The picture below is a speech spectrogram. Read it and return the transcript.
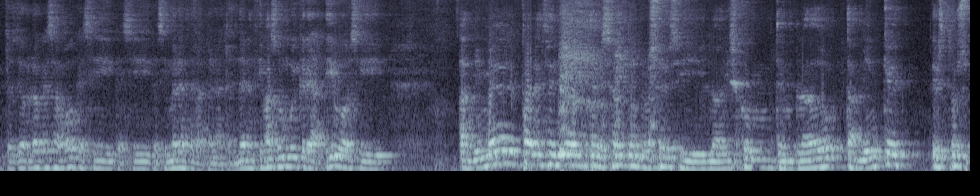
Entonces yo creo que es algo que sí, que sí, que sí merece la pena atender. Encima son muy creativos y A mí me parecería interesante, no sé si lo habéis contemplado, también que estos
